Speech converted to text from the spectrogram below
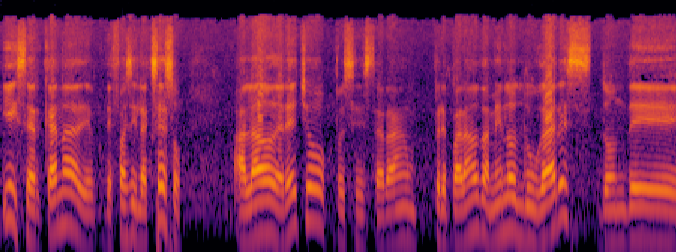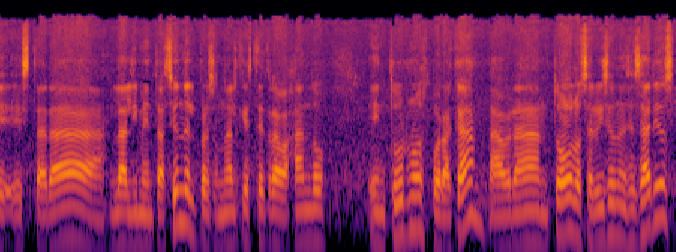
y cercana de, fácil acceso. Al lado derecho pues se estarán preparando también los lugares donde estará la alimentación del personal que esté trabajando en turnos por acá. Habrán todos los servicios necesarios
